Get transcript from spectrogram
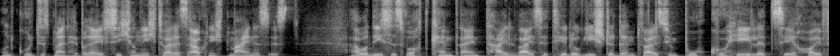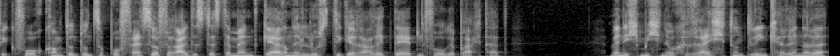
und gut ist mein Hebräisch sicher nicht, weil es auch nicht meines ist. Aber dieses Wort kennt ein teilweise Theologiestudent, weil es im Buch Kohelet sehr häufig vorkommt und unser Professor für Altes Testament gerne lustige Raritäten vorgebracht hat. Wenn ich mich noch recht und link erinnere,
